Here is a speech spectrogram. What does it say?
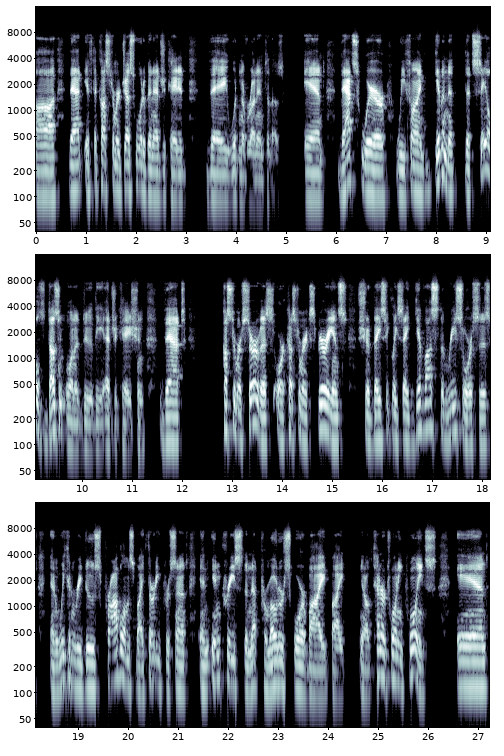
uh, that if the customer just would have been educated they wouldn't have run into those? And that's where we find given that that sales doesn't want to do the education that customer service or customer experience should basically say, give us the resources and we can reduce problems by 30% and increase the net promoter score by, by you know, 10 or 20 points. And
